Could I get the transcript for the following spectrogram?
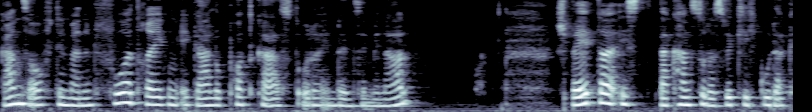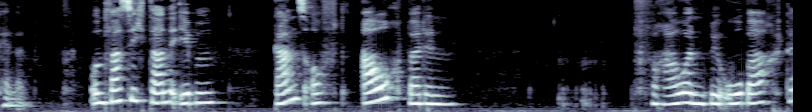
ganz oft in meinen Vorträgen, egal ob Podcast oder in den Seminaren. Später ist, da kannst du das wirklich gut erkennen. Und was ich dann eben ganz oft auch bei den Frauen beobachte,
